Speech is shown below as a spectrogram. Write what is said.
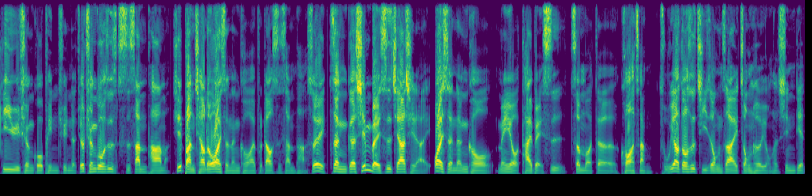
低于全国平均的，就全国是十三趴嘛，其实板桥的外省人口还不到十三趴，所以整个新北市加起来外省人口没有台北市这么的夸张，主要都是集中在中和、永和、新店。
